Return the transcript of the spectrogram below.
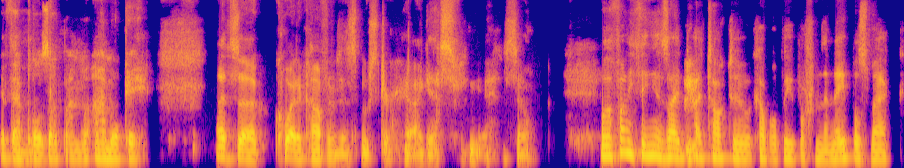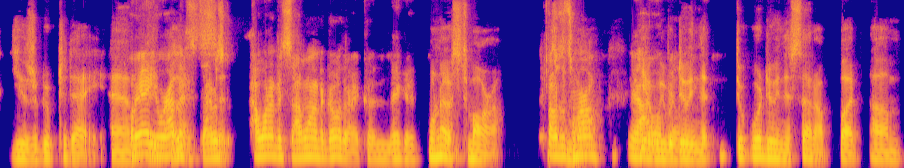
if that blows up, I'm I'm okay. That's a quite a confidence booster, I guess. Yeah, so. Well, the funny thing is, I I talked to a couple of people from the Naples Mac user group today, and oh yeah, you were on that. I was I wanted to I wanted to go there. I couldn't make it. Well, no, it's tomorrow. It's oh, it's tomorrow. tomorrow? Yeah, yeah we were doing the we're doing the setup, but um,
